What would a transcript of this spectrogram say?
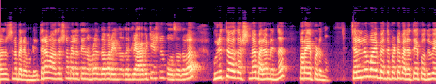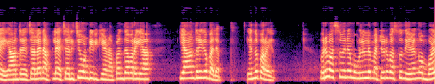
ആകർഷണ ബലമുണ്ട്. ഇത്തരം ആകർഷണ ബലത്തെ നമ്മൾ എന്താ പറയുന്നത്? ഗ്രാവിറ്റേഷൻ ഫോഴ്സ് അഥവാ ഗുരുത്വാകർഷണ ബലം എന്ന് പറയപ്പെടുന്നു. ചലനവുമായി ബന്ധപ്പെട്ട ബലത്തെ പൊതുവെ യാന്ത്രിക ചലനം അല്ലെ? ചലിച്ചുകൊണ്ടിരിക്കുകയാണ്. അപ്പൊ എന്താ പറയാ യാന്ത്രിക ബലം എന്ന് പറയും. ഒരു വസ്തുവിന് മുകളിൽ മറ്റൊരു വസ്തു നിരങ്ങുമ്പോൾ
